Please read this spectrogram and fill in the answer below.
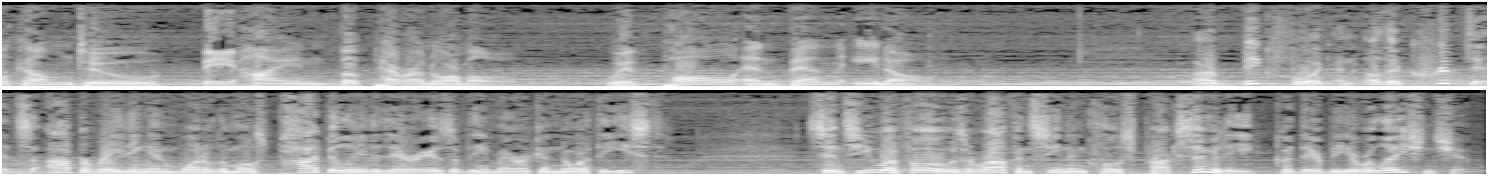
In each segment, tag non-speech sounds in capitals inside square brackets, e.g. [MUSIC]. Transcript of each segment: Welcome to Behind the Paranormal with Paul and Ben Eno. Are Bigfoot and other cryptids operating in one of the most populated areas of the American Northeast? Since UFOs are often seen in close proximity, could there be a relationship?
